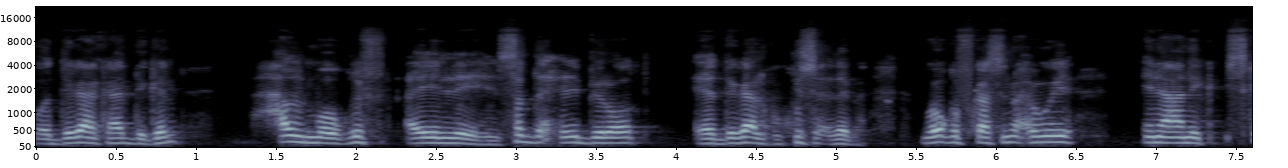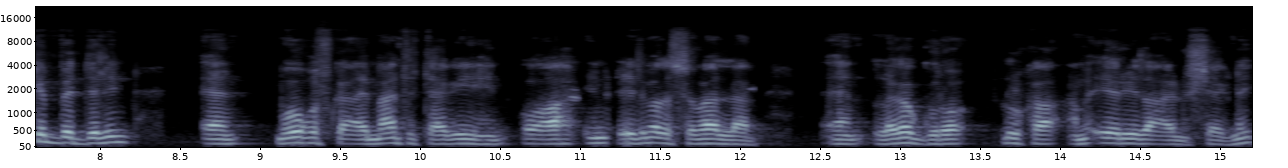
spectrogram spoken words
oo degaankaa degan hal mowqif ayay leeyihiin. Saddexdii bilood ee dagaalku ku socdayba. Mowqifkaasna waxa weeye inaanay iska bedelin mowqifka ay maanta taagan yihiin oo ah in ciidamada somaliland laga guro dhulka ama areada aynu sheegnay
